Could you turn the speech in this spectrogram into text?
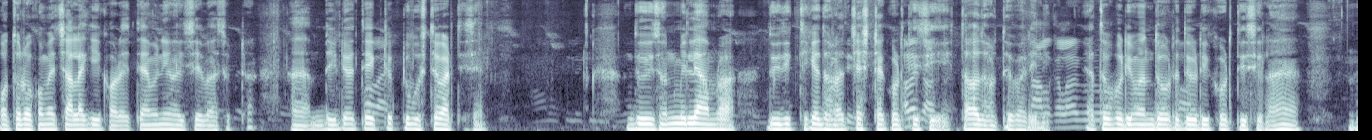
কত রকমের চালাকি করে তেমনি হয়েছে এই বাছুরটা হ্যাঁ ভিডিওতে একটু একটু বুঝতে পারতেছেন। দুইজন মিলে আমরা দুই দিক থেকে ধরার চেষ্টা করতেছি তাও ধরতে পারিনি। এত পরিমাণ দৌড়াদৌড়ি করতেছিল হ্যাঁ? আহ,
